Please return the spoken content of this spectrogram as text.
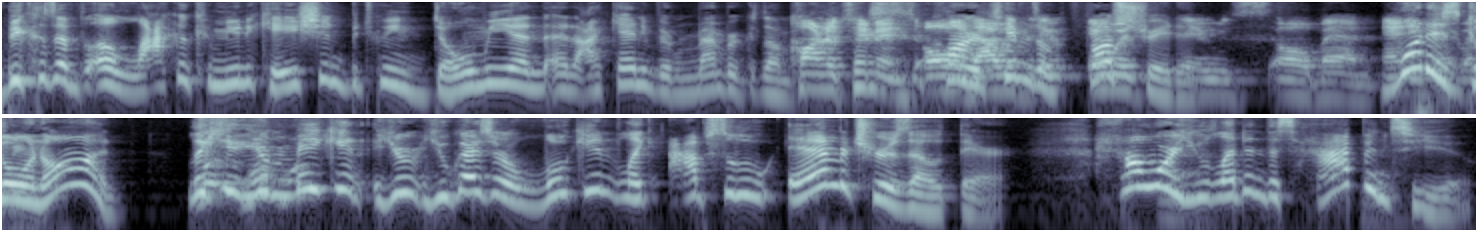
because of a lack of communication between Domi and and I can't even remember because I'm Connor Timmins. Oh, Connor Timmins, was, I'm it- frustrated. It was, it was oh man. what is going on? Like What- you, what- making you're you guys are looking like absolute amateurs out there. How are you letting this happen to you?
